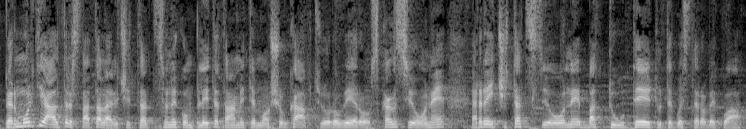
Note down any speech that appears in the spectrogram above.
Per molti altri è stata la recitazione completa tramite motion capture, ovvero scansione, recitazione, battute e tutte queste robe qua.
